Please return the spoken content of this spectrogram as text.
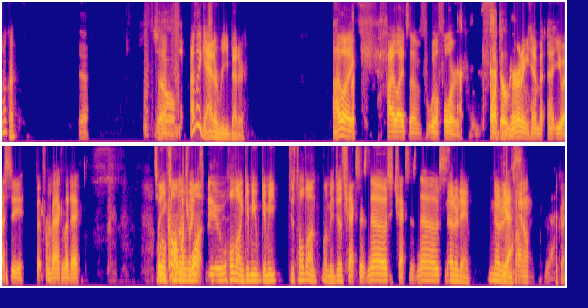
Okay, Yeah. So I like Adoree better. I like highlights of Will Fuller fucking Adoree. burning him at USC, but from Huh. back in the day. So Will you call him what you want. To, hold on, give me give me just hold on. Let me just Checks his notes, checks his notes. Notre Dame. Notre Yes. Dame final. Yeah. Okay.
